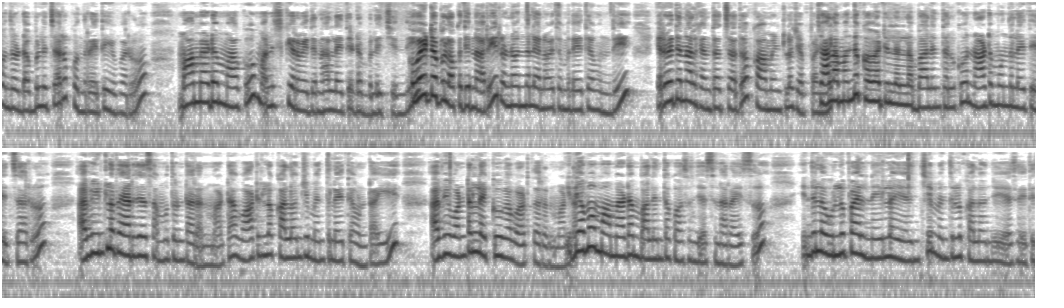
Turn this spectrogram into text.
కొందరు డబ్బులు ఇచ్చారు కొందరు అయితే ఇవ్వరు. మా మేడం మాకు మనిషికి ఇరవై దినాలు అయితే డబ్బులు ఇచ్చింది. కువైట్ డబ్బులు ఒక దినారి రెండు వందల ఎనభై తొమ్మిది అయితే ఉంది. ఇరవై దినాలకు ఎంత వచ్చాదో కామెంట్లో చెప్పండి. చాలా మంది కోవేటిలలో బాలింతలకు నాటు మందులు అయితే ఇచ్చారు. అవి ఇంట్లో తయారు చేసి అమ్ముతుంటారు అనమాట వాటిల్లో కలోంజి మెంతులు అయితే ఉంటాయి. అవి వంటల్లో ఎక్కువగా వాడతారనమాట ఇదేమో మా మేడం బాలింత కోసం చేసిన రైస్. ఇందులో ఉల్లిపాయలు నీళ్ళు వేయించి మెంతులు కలంజీ చేసి అయితే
